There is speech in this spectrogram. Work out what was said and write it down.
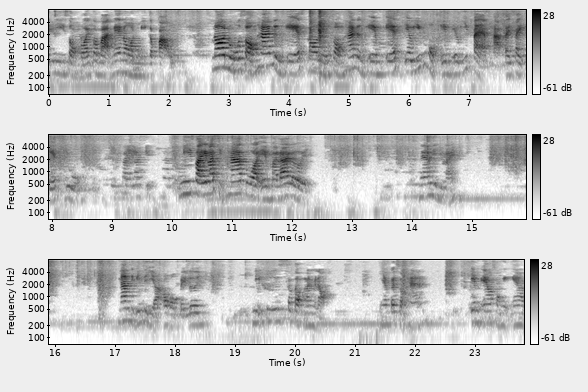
IG 200 กว่าบาทแน่นอนมีกระเป๋านอหนู 251S นอหนู 251M S L 26 M L 28ค่ะ ใส่ใส่ S อยู่ มีไซส์ละสิบห้ามีไซส์ละ 15 ตัว M มาได้เลยแน่นี่อยู่ไหน งานติดบินจะอย่าเอาออกไปเลย นี่คือสต็อกมันไหมเนาะยังไปสองหา ML 2 XL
